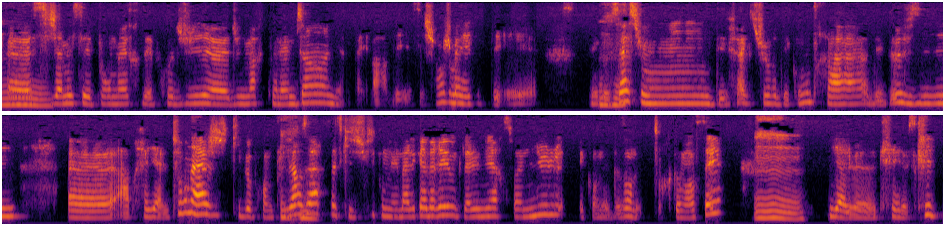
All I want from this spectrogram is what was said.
Euh, Mm. si jamais c'est pour mettre des produits euh, d'une marque qu'on aime bien, il va y avoir des échanges mails, des négociations, des factures, des contrats, des devis. Euh, après, il y a le tournage qui peut prendre plusieurs Mhm. heures parce qu'il suffit qu'on ait mal cadré ou que la lumière soit nulle et qu'on ait besoin de tout recommencer. Mm. Il y a le créer le script,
